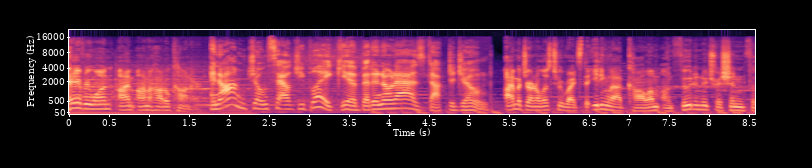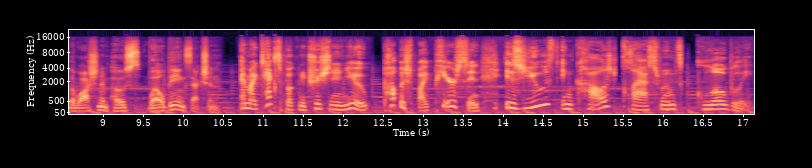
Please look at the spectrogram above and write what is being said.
Hey everyone, I'm Anahad O'Connor. And I'm Joan Salge Blake, yeah, better known as Dr. Joan. I'm a journalist who writes the Eating Lab column on food and nutrition for the Washington Post's Well-Being section. And my textbook, Nutrition and You, published by Pearson, is used in college classrooms globally.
